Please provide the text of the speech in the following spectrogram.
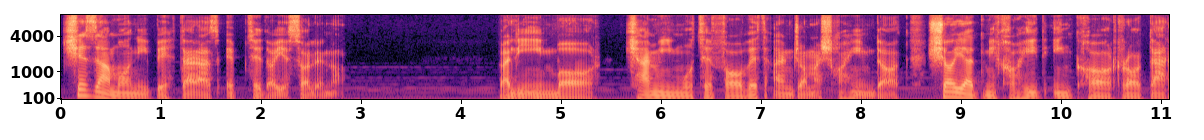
چه زمانی بهتر از ابتدای سال نو؟ ولی این بار کمی متفاوت انجامش خواهیم داد. شاید می خواهید این کار را در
